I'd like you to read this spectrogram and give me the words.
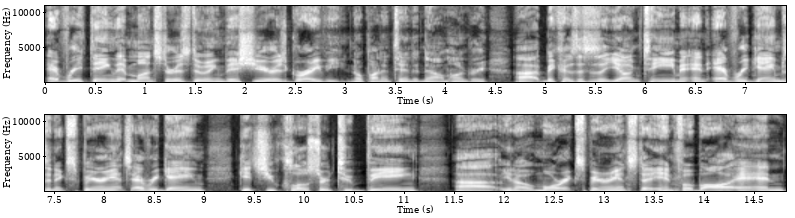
everything that Muenster is doing this year is gravy. No pun intended. Now I'm hungry uh, because this is a young team, and every game's an experience. Every game gets you closer to being, uh, you know, more experienced in football and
